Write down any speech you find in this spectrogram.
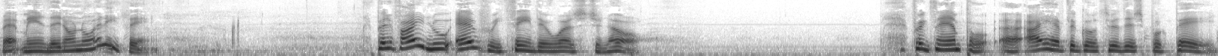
That means they don't know anything. But if I knew everything there was to know, for example, uh, I have to go through this book page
